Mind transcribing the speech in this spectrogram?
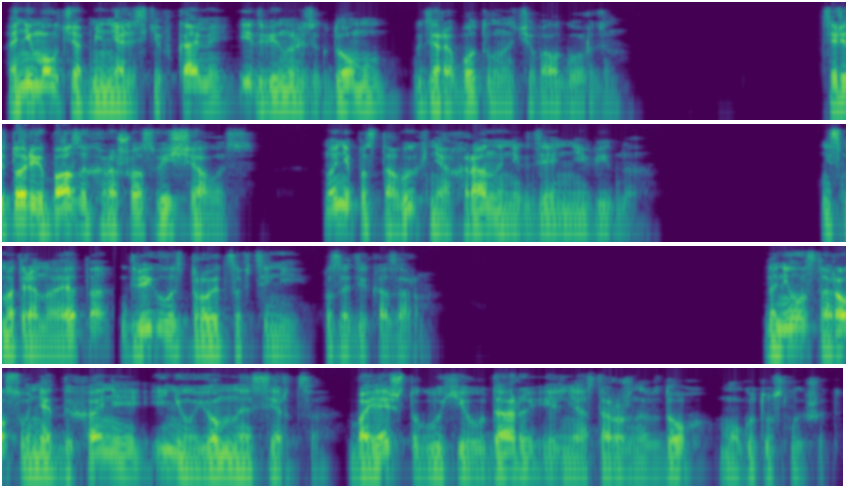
Они молча обменялись кивками и двинулись к дому, где работал и ночевал Гордон. Территория базы хорошо освещалась, но ни постовых, ни охраны нигде не видно. Несмотря на это, двигалась троица в тени, позади казарм. Данила старался унять дыхание и неуемное сердце, боясь, что глухие удары или неосторожный вздох могут услышать.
